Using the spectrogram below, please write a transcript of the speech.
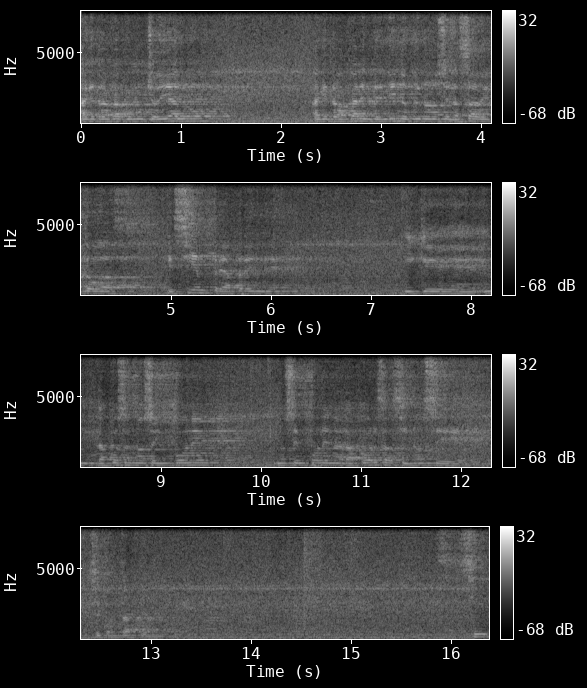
hay que trabajar con mucho diálogo, hay que trabajar entendiendo que uno no se las sabe todas, que siempre aprende y que las cosas no se imponen, no se imponen a la fuerza, sino se, se contagian. Sí,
